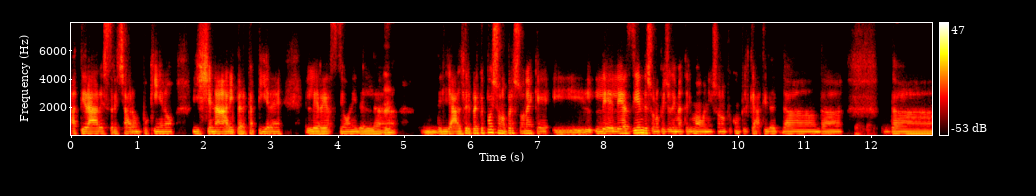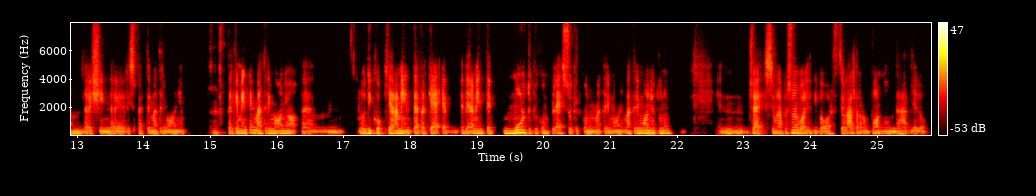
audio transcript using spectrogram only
a tirare, strecciare un pochino gli scenari per capire le reazioni del, sì. degli altri, perché poi sono persone che le, le, aziende sono peggio dei matrimoni, sono più complicati da, da, da, da rescindere rispetto ai matrimoni. Sì. Perché mentre il matrimonio, ehm, lo dico chiaramente perché è, è, veramente molto più complesso che con un matrimonio. Il matrimonio tu non, ehm, cioè se una persona vuole il divorzio, l'altra non può non darglielo.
